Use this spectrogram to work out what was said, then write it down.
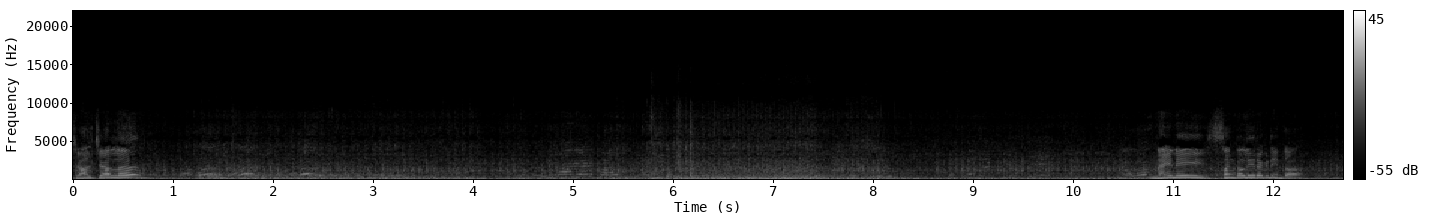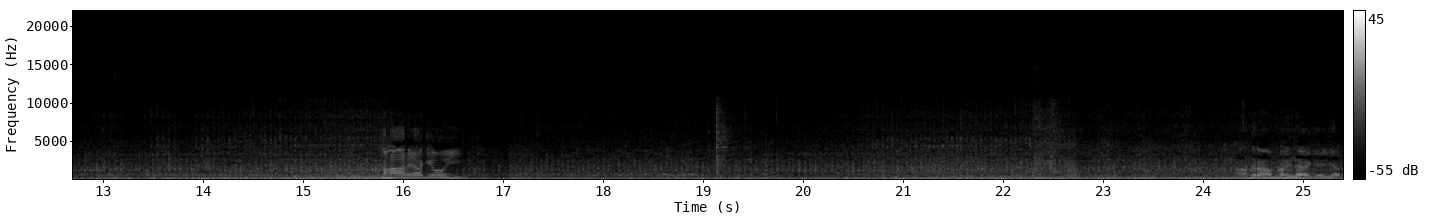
ਚੱਲ ਚੱਲ। ਨਹੀਂ ਨਹੀਂ, ਸੰਗਲ ਨਹੀਂ ਰਗੜਿੰਦਾ। ਖਲਾ ਰਿਆ ਕਿਉਂ ਹੀ ਆਹ ਆਰਾਮ ਨਾਲ ਹੀ ਲੈ ਗਿਆ ਯਾਰ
